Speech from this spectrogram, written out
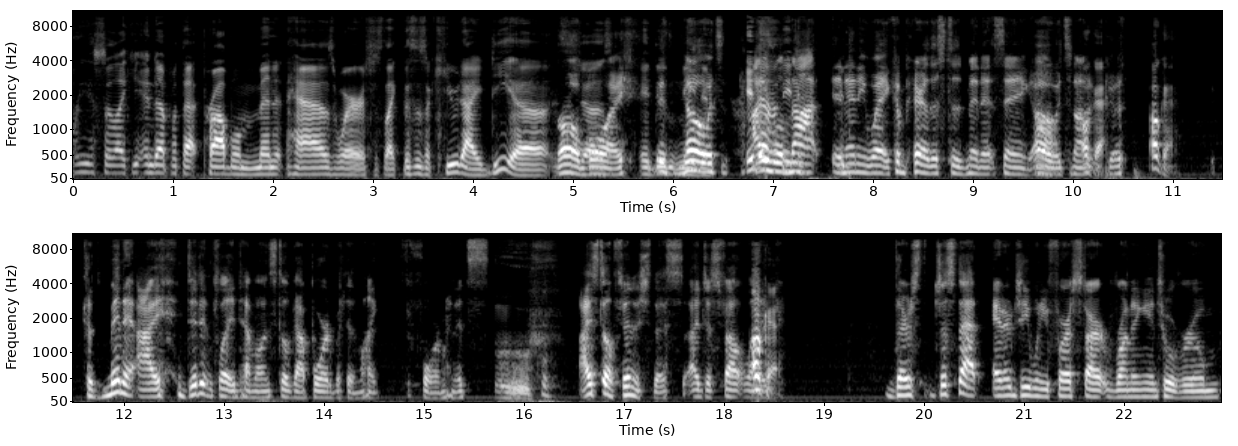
Oh, yeah, so like you end up with that problem Minit has, where it's just like this is a cute idea. Oh just- boy! it didn't. no, to- it's. it I will to- not in any way compare this to Minit saying, "Oh, Oh, it's not okay. good." Okay. Because Minit, I didn't play demo and still got bored within like four minutes. Oof. I still finished this. I just felt like Okay. there's just that energy when you first start running into a room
